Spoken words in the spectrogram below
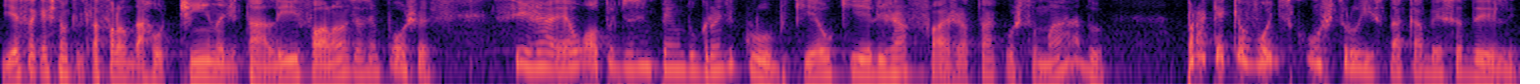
E essa questão que ele está falando da rotina, de estar tá ali falando, assim, poxa, se já é o alto desempenho do grande clube, que é o que ele já faz, já está acostumado, para que, que eu vou desconstruir isso da cabeça dele?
